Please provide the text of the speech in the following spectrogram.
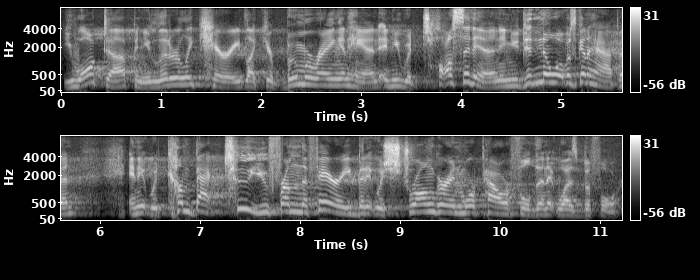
You walked up and you literally carried like your boomerang in hand and you would toss it in and you didn't know what was going to happen and it would come back to you from the fairy, but it was stronger and more powerful than it was before.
